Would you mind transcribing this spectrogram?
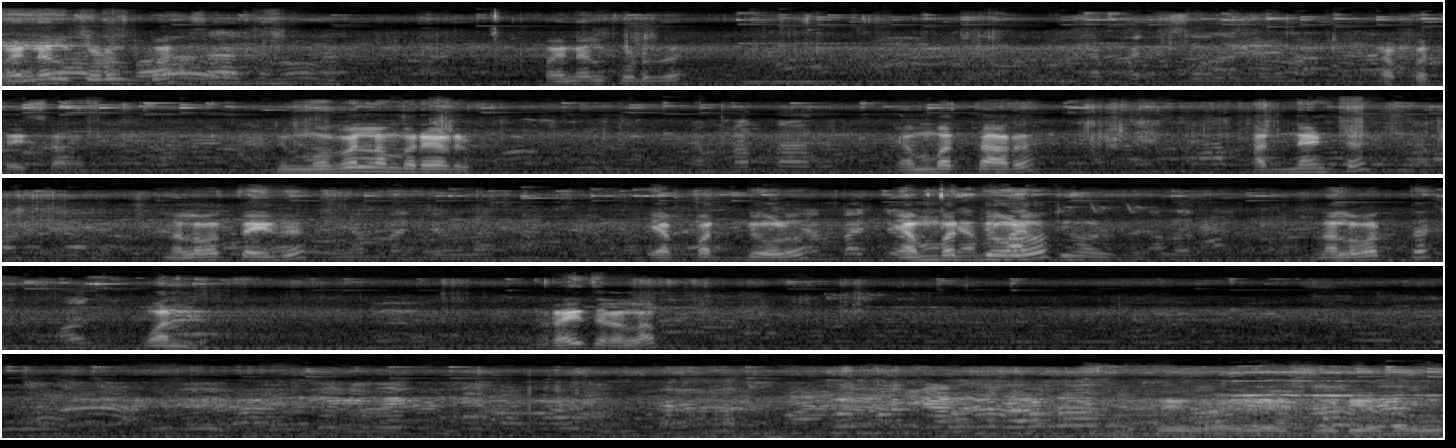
ಫೈನಲ್ ಕೊಡೋದು ಬಾ. ಫೈನಲ್ ಕೊಡೋದು? ಎಪ್ಪತ್ತೈದು ಸಾವಿರ. ನಿಮ್ಮ ಮೊಬೈಲ್ ನಂಬರ್ ಹೇಳ್ರಿ. ಎಂಬತ್ತಾರು, ಹದಿನೆಂಟು, ನಲವತ್ತೈದು, ಎಪ್ಪತ್ತೇಳು, ಎಂಬತ್ತೇಳು, ನಲವತ್ತ, ಒಂದು. ರೈತರಲ್ಲ? ನೋಡ್ರಿ ಒಳ್ಳೆ ಜೋಡಿ ಅದಾವು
